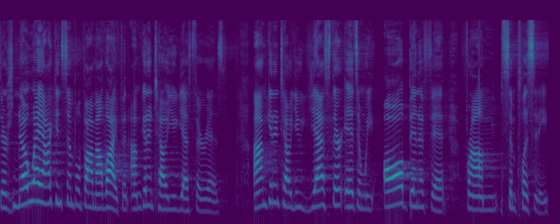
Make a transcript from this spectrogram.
there's no way I can simplify my life. And I'm going to tell you, yes, there is. I'm going to tell you, yes, there is, and we all benefit from simplicity.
